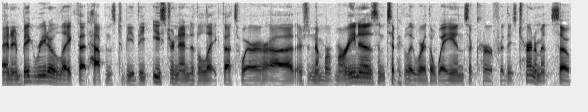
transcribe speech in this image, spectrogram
And in Big Rideau Lake, that happens to be the eastern end of the lake. That's where uh, there's a number of marinas and typically where the weigh-ins occur for these tournaments. So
